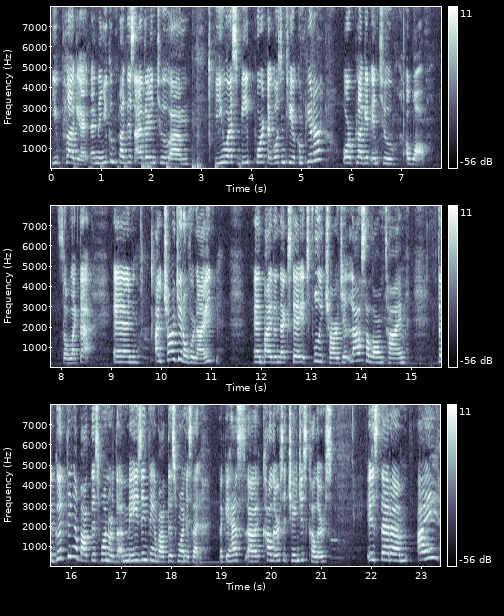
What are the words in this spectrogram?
you plug it. And then you can plug this either into um, USB port that goes into your computer or plug it into a wall. So like that. And I charge it overnight. And by the next day it's fully charged. It lasts a long time. The good thing about this one or the amazing thing about this one is that like it has uh, colors. It changes colors. Is that um, I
